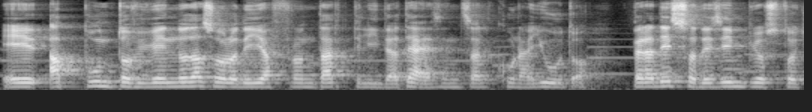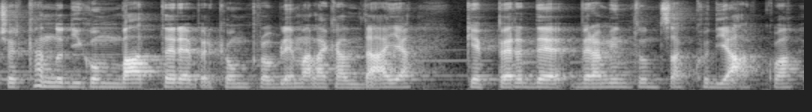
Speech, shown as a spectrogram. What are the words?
e appunto vivendo da solo devi affrontarteli da te senza alcun aiuto per adesso ad esempio sto cercando di combattere perché ho un problema alla caldaia che perde veramente un sacco di acqua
